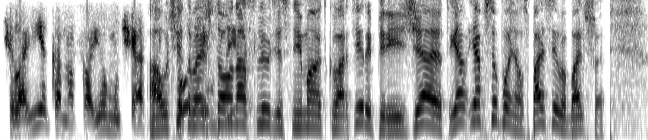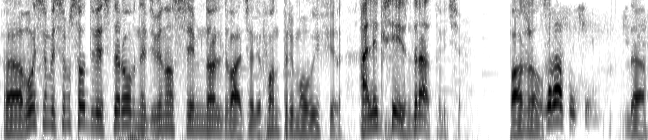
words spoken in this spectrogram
человека на своем участке. А учитывая, что у нас люди снимают квартиры, переезжают, я, я все понял, спасибо большое. Э, 8 800 200 ровно 9702, телефон прямого эфира. Алексей, здравствуйте. Пожалуйста. Здравствуйте. Да.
